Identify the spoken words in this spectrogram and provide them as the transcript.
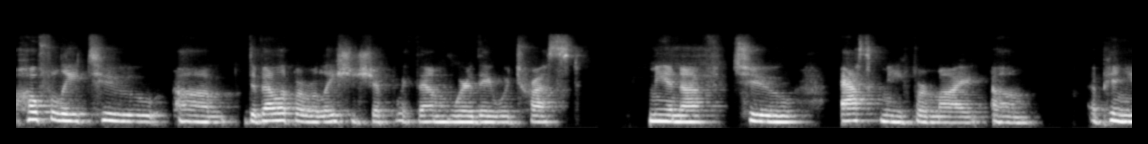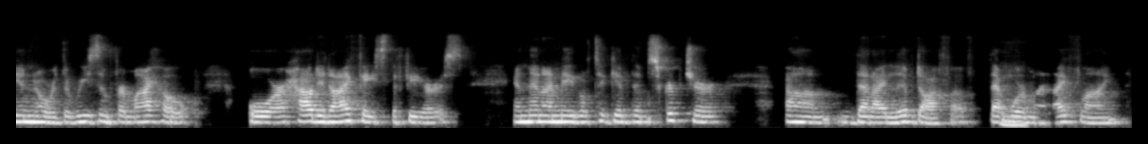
hopefully to um, develop a relationship with them where they would trust me enough to ask me for my um, opinion or the reason for my hope or how did I face the fears. And then I'm able to give them scripture um, that I lived off of that mm. were my lifeline.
